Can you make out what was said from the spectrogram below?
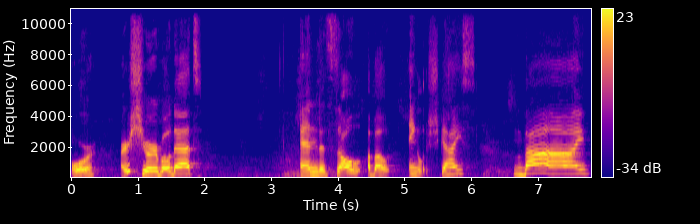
Or, are you sure about that? And that's all about English, guys. Bye.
